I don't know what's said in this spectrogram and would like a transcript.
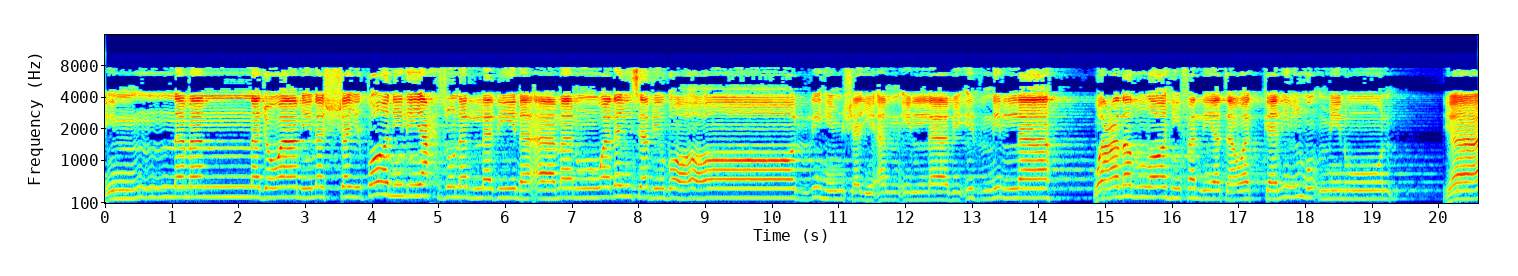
إنما النجوى من الشيطان ليحزن الذين آمنوا وليس بضارهم شيئا إلا بإذن الله وعلى الله فليتوكل المؤمنون. يا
